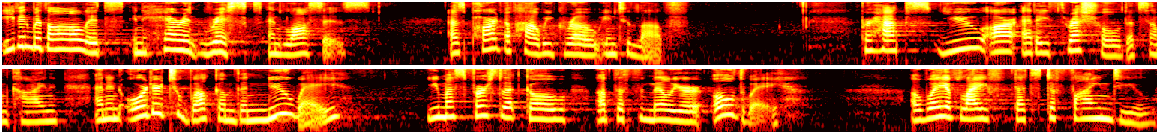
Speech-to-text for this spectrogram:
even with all its inherent risks and losses, as part of how we grow into love? Perhaps you are at a threshold of some kind, and in order to welcome the new way, you must first let go of the familiar old way, a way of life that's defined you,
